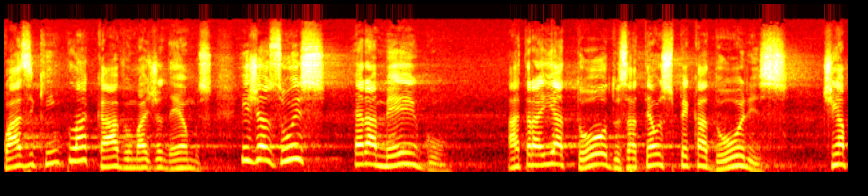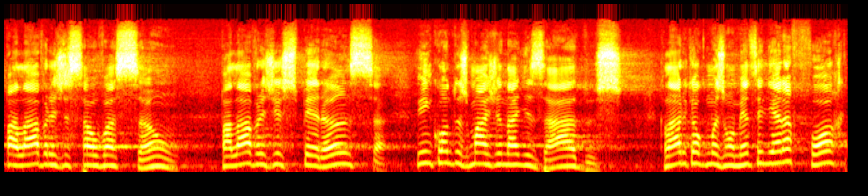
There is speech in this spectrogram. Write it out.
quase que implacável, imaginemos. E Jesus era meigo, atraía a todos, até os pecadores, tinha palavras de salvação, palavras de esperança, enquanto os marginalizados. Claro que em alguns momentos ele era forte,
